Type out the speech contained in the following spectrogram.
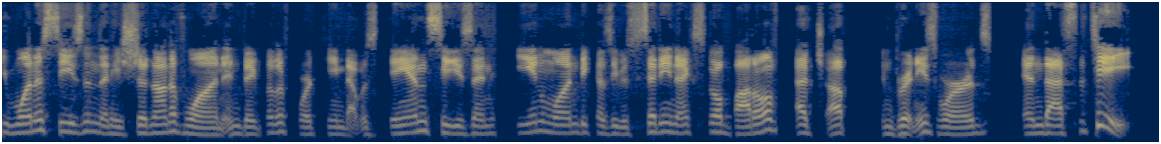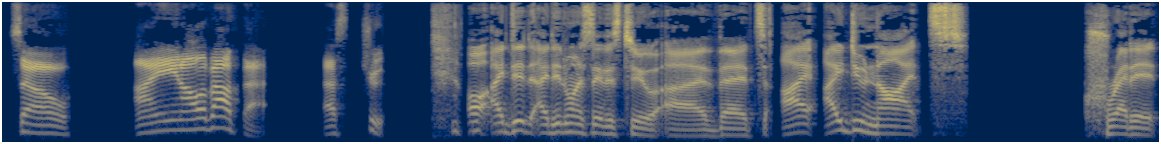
He won a season that he should not have won in Big Brother 14. That was Dan's season. Ian won because he was sitting next to a bottle of ketchup, in Britney's words, and that's the T. So I ain't all about that. That's the truth. oh, I did. I did want to say this too. Uh, that I I do not credit.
